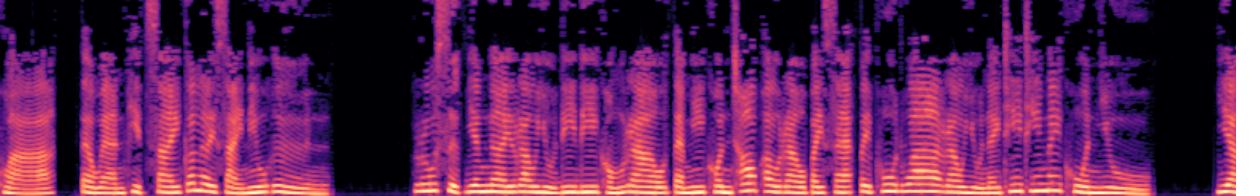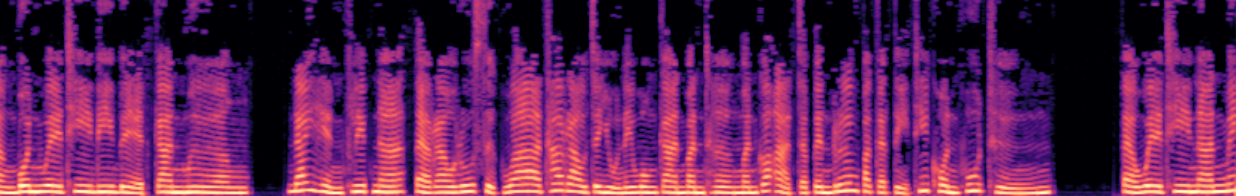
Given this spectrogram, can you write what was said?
ขวา แต่แหวนผิดไซส์ก็เลยใส่นิ้วอื่น รู้สึกยังไงเราอยู่ดีๆของเรา แต่มีคนชอบเอาเราไปแซะไปพูดว่าเราอยู่ในที่ที่ไม่ควรอยู่ อย่างบนเวทีดีเบตการเมืองได้เห็นคลิปนะ แต่เรารู้สึกว่าถ้าเราจะอยู่ในวงการบันเทิงมันก็อาจจะเป็นเรื่องปกติที่คนพูดถึง แต่เวทีนั้นไม่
